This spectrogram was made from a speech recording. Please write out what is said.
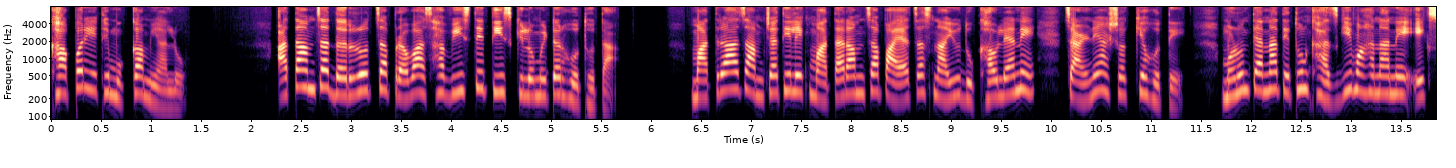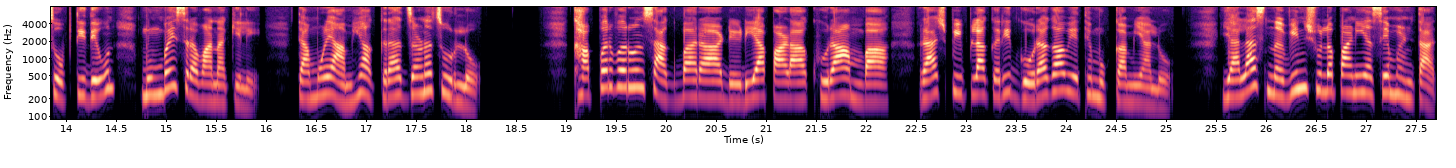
खापर येथे मुक्कामी आलो. आता आमचा दररोजचा प्रवास हा वीस ते तीस किलोमीटर होत होता. मात्र आज आमच्यातील एक मातारामचा पायाचा स्नायू दुखावल्याने चालणे अशक्य होते. म्हणून त्यांना तेथून खाजगी वाहनाने एक सोबती देऊन मुंबईस रवाना केले. त्यामुळे आम्ही अकरा जणच उरलो. खापरवरून सागबारा डेडियापाडा खुरा आंबा राजपिपला करीत गोरागाव येथे मुक्कामी आलो. यालाच नवीन शुलपाणी असे म्हणतात.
